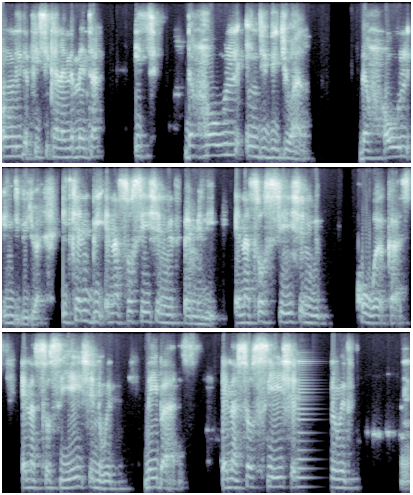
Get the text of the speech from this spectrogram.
only the physical and the mental, it's the whole individual. The whole individual. It can be an association with family, an association with co-workers, an association with neighbors, an association with eh,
